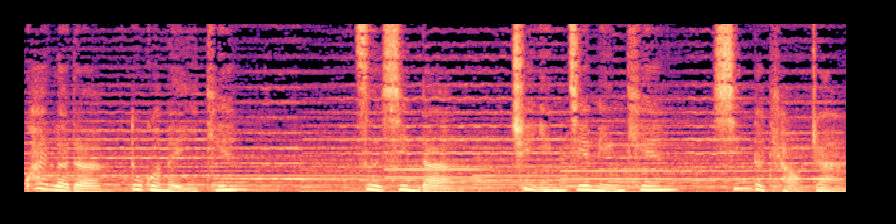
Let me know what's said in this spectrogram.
快乐的度过每一天，自信的去迎接明天新的挑战。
